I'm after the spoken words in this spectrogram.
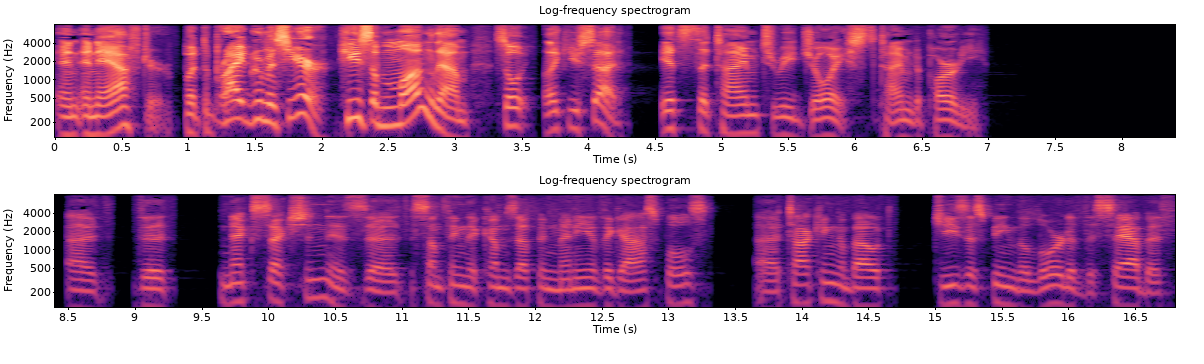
and, and after but the bridegroom is here he's among them so like you said it's the time to rejoice time to party uh, the next section is uh, something that comes up in many of the gospels uh, talking about jesus being the lord of the sabbath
